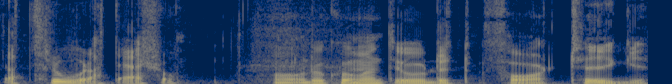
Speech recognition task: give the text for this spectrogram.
Jag tror att det är så. och då kommer man till ordet fartyg.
